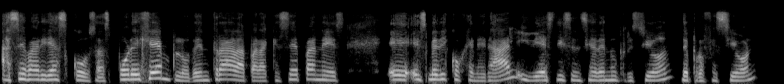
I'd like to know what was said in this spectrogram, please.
hace varias cosas. Por ejemplo, de entrada, para que sepan, es, eh, es médico general y es licenciada en nutrición de profesión,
